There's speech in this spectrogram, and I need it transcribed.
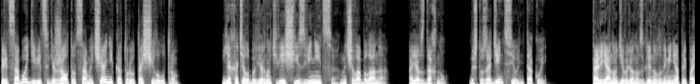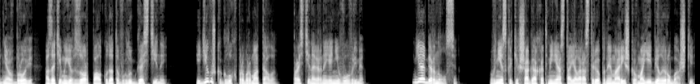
Перед собой девица держала тот самый чайник, который утащила утром. «Я хотела бы вернуть вещи и извиниться», — начала была она. А я вздохнул. Да что за день сегодня такой? Тальяна удивленно взглянула на меня, приподняв брови, а затем ее взор пал куда-то вглубь гостиной. И девушка глухо пробормотала. «Прости, наверное, я не вовремя». Я обернулся. В нескольких шагах от меня стояла растрепанная Маришка в моей белой рубашке.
